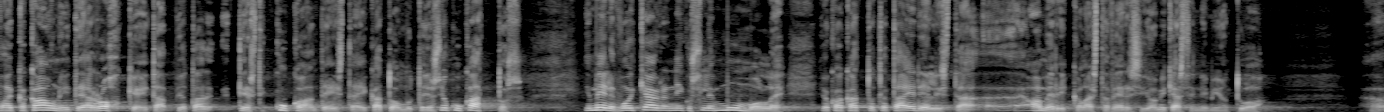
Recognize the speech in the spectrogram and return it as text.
vaikka kauniita ja rohkeita, jota tietysti kukaan teistä ei katso, mutta jos joku kattos, niin meille voi käydä niin kuin sille mummolle, joka katsoi tätä edellistä äh, amerikkalaista versioa, mikä sen nimi on tuo, äh,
